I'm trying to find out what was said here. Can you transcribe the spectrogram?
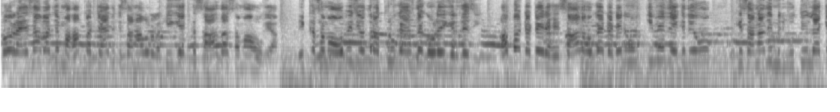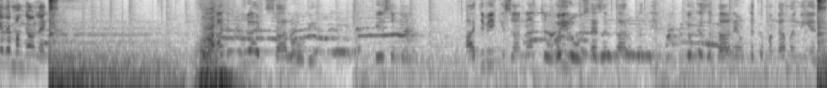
ਸੋ ਰਾਏ ਸਾਹਿਬ, ਅੱਜ ਮਹਾਪੰਚਾਇਤ ਕਿਸਾਨਾਂ ਵੱਲੋਂ ਰੱਖੀ ਗਈ ਇੱਕ ਸਾਲ ਦਾ ਸਮਾਂ ਹੋ ਗਿਆ। ਇੱਕ ਸਮਾਂ ਉਹ ਵੀ ਸੀ, ਉਧਰ ਅਥਰੂ ਗੈਸ ਦੇ ਗੋਲੇ ਗਿਰਦੇ ਸੀ। ਆਪਾਂ ਡਟੇ ਰਹੇ। ਸਾਲ ਹੋ ਗਿਆ ਡਟੇ ਨੂੰ। ਹੁਣ ਕਿਵੇਂ ਦੇਖਦੇ ਹੋ ਕਿਸਾਨਾਂ ਦੀ ਮਜ਼ਬੂਤੀ ਨੂੰ ਲੈ ਕੇ ਤੇ ਮੰਗਾਂ ਨੂੰ ਲੈ ਕੇ? ਅੱਜ ਪੂਰਾ 1 ਸਾਲ ਹੋ ਗਿਆ ਇਸ ਅੰਦੋਲਨ ਅੱਜ ਵੀ ਕਿਸਾਨਾਂ 'ਚ ਉਹੀ ਰੋਸ ਹੈ ਸਰਕਾਰ ਪ੍ਰਤੀ, ਕਿਉਂਕਿ ਸਰਕਾਰ ਨੇ ਹੁਣ ਤੱਕ ਮੰਗਾਂ ਮੰਨੀਆਂ ਨਹੀਂ।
